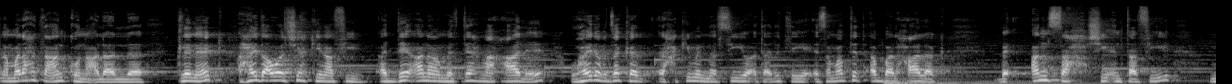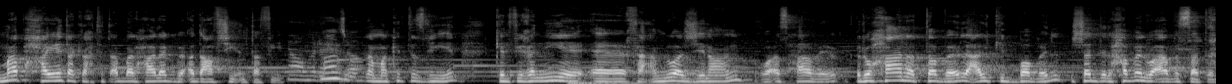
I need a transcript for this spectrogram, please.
لما رحت لعندكم على الكلينيك هيدا أول شيء حكينا فيه. قد إيه أنا مرتاح مع حالي؟ وهيدا بتذكر حكيم النفسية وقت قالت لي إذا ما بتتقبل حالك بأنصح شيء أنت فيه ما بحياتك رح تتقبل حالك بأضعف شيء أنت فيه. مزبوط لما كنت صغير كان في غنية آه، عملوها الجيران وأصحابي. روحانا الطبل علكت بابل شد الحبل وقع بالسطل.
